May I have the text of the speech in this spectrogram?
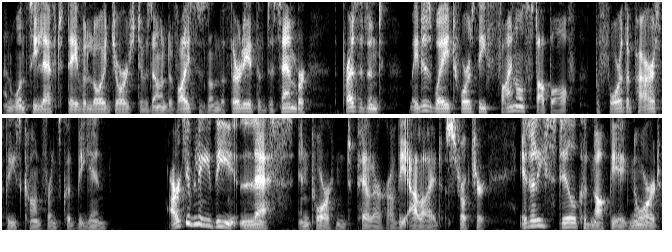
and once he left David Lloyd George to his own devices on the 30th of December, the President made his way towards the final stop off before the Paris Peace Conference could begin. Arguably the less important pillar of the Allied structure, Italy still could not be ignored.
